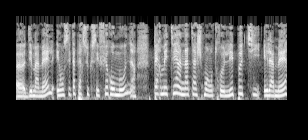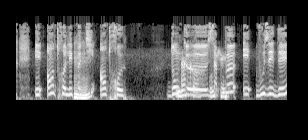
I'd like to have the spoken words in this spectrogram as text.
euh, des mamelles, et on s'est aperçu que ces phéromones permettaient un attachement entre les petits et la mère, et entre les petits entre eux. Donc euh, ça peut et vous aider,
